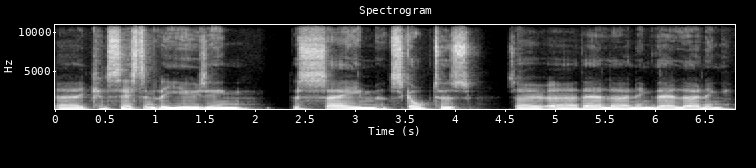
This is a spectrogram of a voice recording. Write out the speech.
uh, consistently using the same sculptors. So uh, they're learning, they're learning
